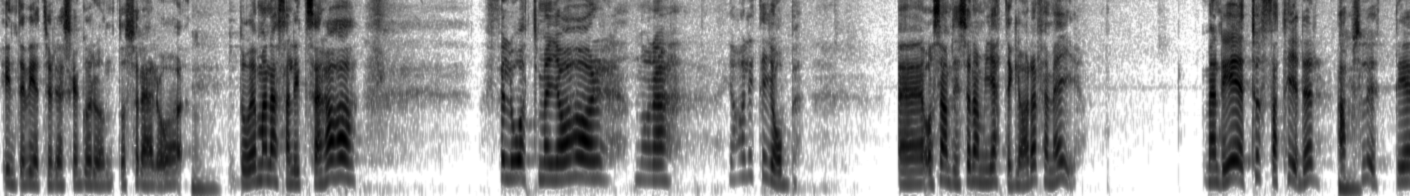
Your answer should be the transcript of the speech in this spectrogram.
inte vet hur det ska gå runt och sådär. Och Då är man nästan lite så här, "Haha, förlåt men jag har, några, jag har lite jobb. Eh, och samtidigt är de jätteglada för mig. Men det är tuffa tider, absolut. Det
